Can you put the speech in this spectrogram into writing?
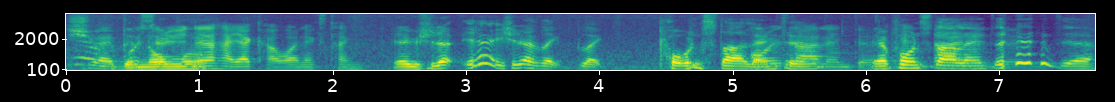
Should I The put normal- Serena Hayakawa next time? Yeah, we should have. Yeah, you should have like like porn star Porn lantern. star lantern, Yeah, porn star hentai lanterns. lantern. yeah,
